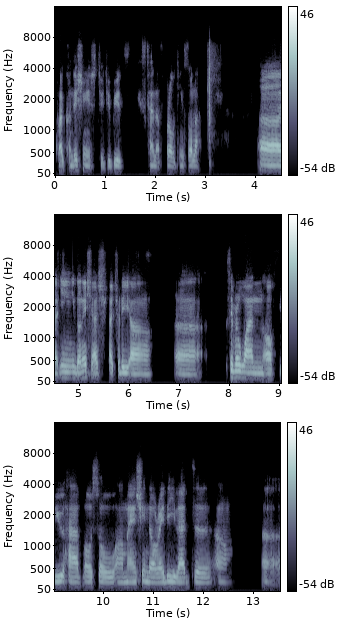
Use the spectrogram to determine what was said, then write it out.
quite conditions to, to build this kind of floating solar. Uh, in Indonesia, actually, uh, uh, several one of you have also uh, mentioned already that uh, um, uh,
